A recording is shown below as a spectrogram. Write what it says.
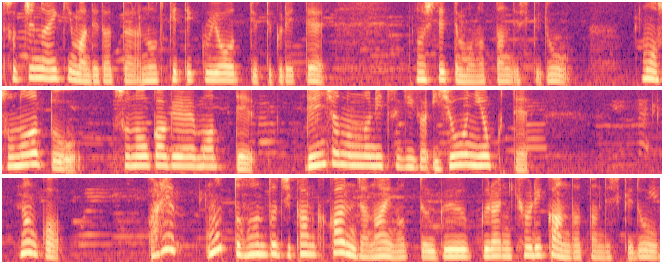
そっちの駅までだったら乗っけてくよって言ってくれて乗してってもらったんですけどもうその後そのおかげもあって電車の乗り継ぎが異常に良くてなんかあれ？もっとほんと時間かかるんじゃないのっていうぐらいの距離感だったんですけど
